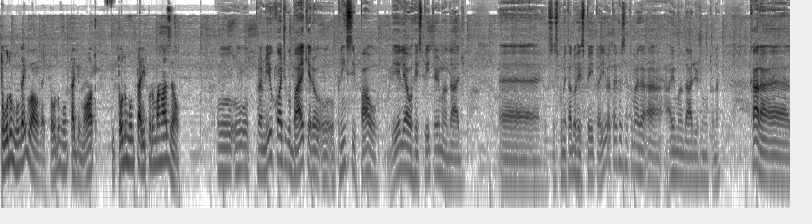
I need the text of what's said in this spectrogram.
todo mundo é igual, velho. Todo mundo tá de moto e todo mundo tá ali por uma razão. O, o, pra mim, o código biker, o, o principal dele é o respeito e a irmandade. É, vocês comentaram do respeito aí, eu até acrescento mais a, a, a irmandade junto, né? Cara, é,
